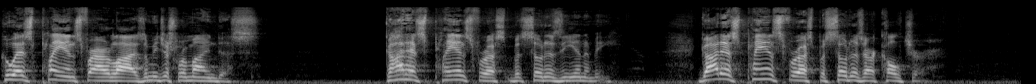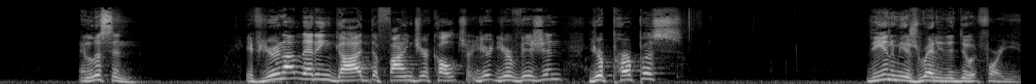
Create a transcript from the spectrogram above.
who has plans for our lives. Let me just remind us God has plans for us, but so does the enemy. God has plans for us, but so does our culture. And listen, if you're not letting God define your culture, your, your vision, your purpose, the enemy is ready to do it for you.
